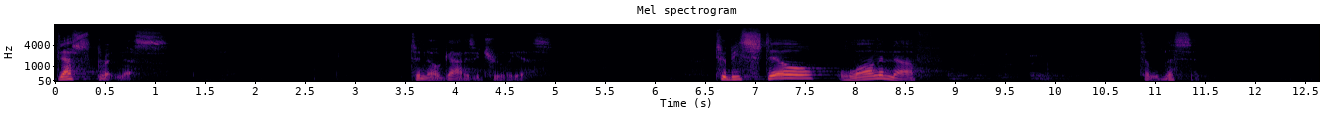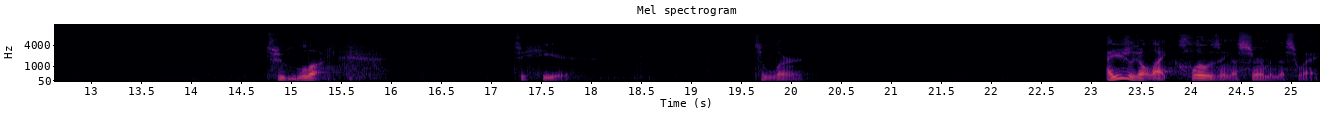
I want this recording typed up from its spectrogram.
desperateness to know God as He truly is. To be still long enough to listen, to look, to hear, to learn. I usually don't like closing a sermon this way.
